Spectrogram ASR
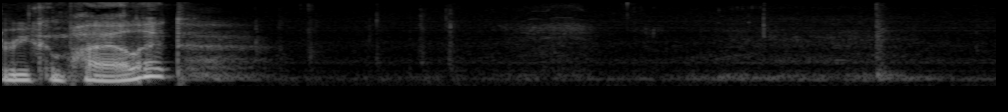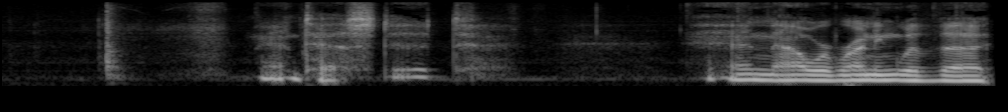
Recompile it. And test it. And now we're running with the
